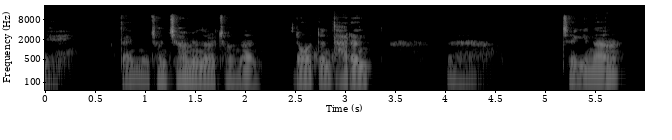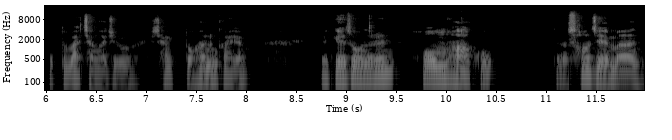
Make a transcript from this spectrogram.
예, 그 다음에 뭐 전체 화면으로 전환 이런 것들은 다른 어, 책이나 그것도 마찬가지로 작동하는가요 이렇게 해서 오늘은 홈하고 서재만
